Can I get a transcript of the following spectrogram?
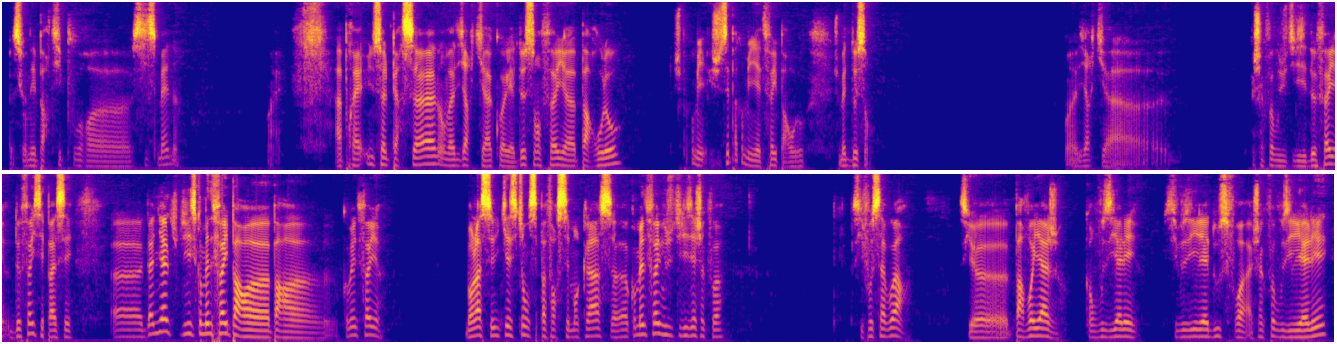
Parce qu'on est parti pour 6 semaines. Après, une seule personne, on va dire qu'il y a quoi? Il y a 200 feuilles euh, par rouleau. Je sais, pas combien, sais pas combien il y a de feuilles par rouleau. Je vais mettre 200. On va dire qu'il y a... À chaque fois vous utilisez deux feuilles. Deux feuilles, c'est pas assez. Euh, Daniel, tu utilises combien de feuilles par... Euh, par combien de feuilles? Bon là, c'est une question, c'est pas forcément classe. combien de feuilles vous utilisez à chaque fois? Parce qu'il faut savoir. Parce que par voyage, quand vous y allez, si vous y allez 12 fois, à chaque fois vous y allez,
